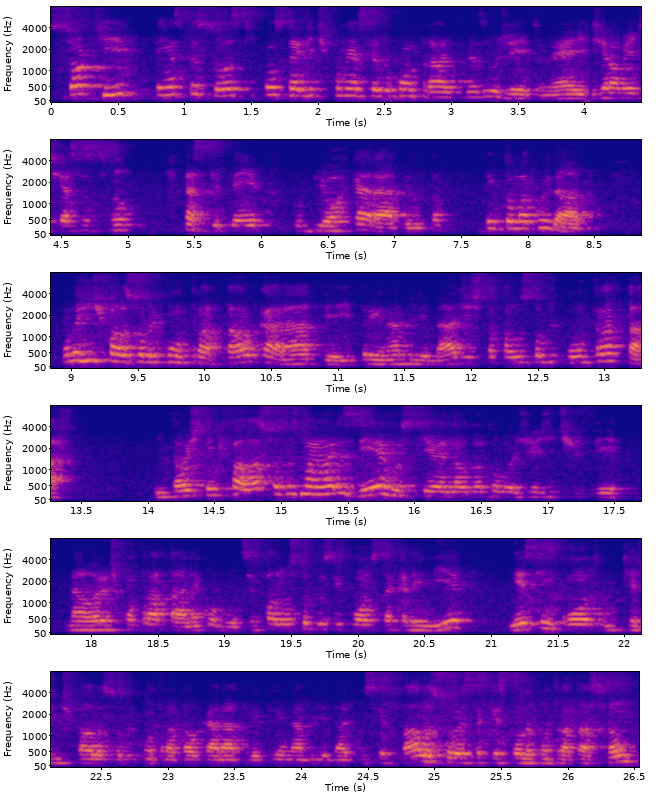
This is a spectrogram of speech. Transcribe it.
Só que tem as pessoas que conseguem te convencer do contrário do mesmo jeito, né? E geralmente essas são as que têm o pior caráter. Então, tem que tomar cuidado. Quando a gente fala sobre contratar o caráter e treinabilidade, a gente está falando sobre contratar. Então, a gente tem que falar sobre os maiores erros que na odontologia a gente vê na hora de contratar, né, Kogut? Você falou sobre os encontros da academia. Nesse encontro que a gente fala sobre contratar o caráter e treinabilidade, você fala sobre essa questão da contratação,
